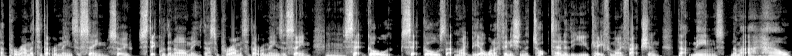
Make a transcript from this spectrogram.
a parameter that remains the same. So stick with an army. That's a parameter that remains the same. Mm-hmm. Set goal set goals that might be. I want to finish in the top ten of the UK for my faction. That means no matter how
